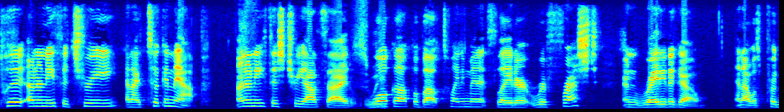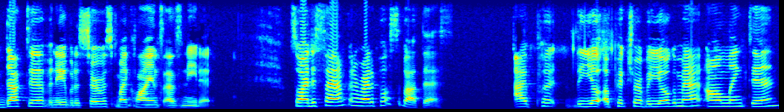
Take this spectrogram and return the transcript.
put it underneath a tree, and I took a nap underneath this tree outside. Sweet. Woke up about 20 minutes later, refreshed and ready to go. And I was productive and able to service my clients as needed. So I decided I'm going to write a post about this. I put the a picture of a yoga mat on LinkedIn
